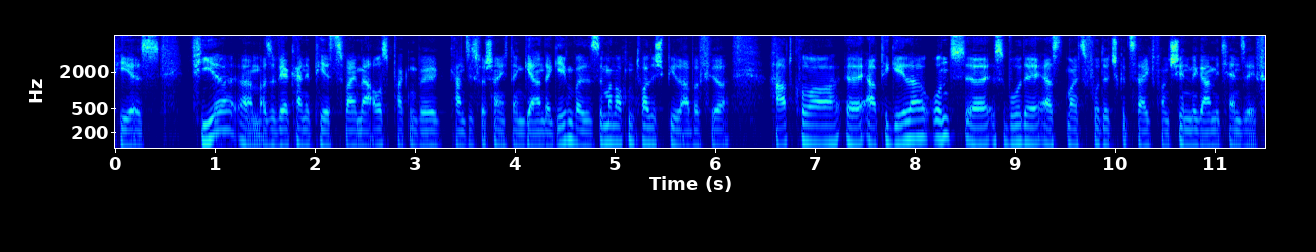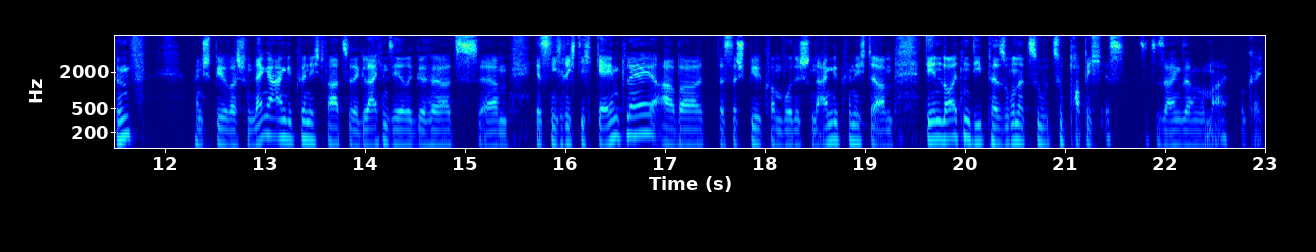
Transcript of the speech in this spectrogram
PS4. Ähm, also wer keine PS2 mehr auspacken will, kann sich wahrscheinlich dann gern da geben, weil es ist immer noch ein tolles Spiel, aber für Hardcore-RPGler. und äh, es wurde erstmals Footage gezeigt von Shin Megami Tensei 5. Ein Spiel, was schon länger angekündigt war, zu der gleichen Serie gehört. Ähm, jetzt nicht richtig Gameplay, aber dass das Spiel kommt, wurde schon angekündigt. Ähm, den Leuten, die Persona zu, zu poppig ist, sozusagen, sagen wir mal. Okay.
